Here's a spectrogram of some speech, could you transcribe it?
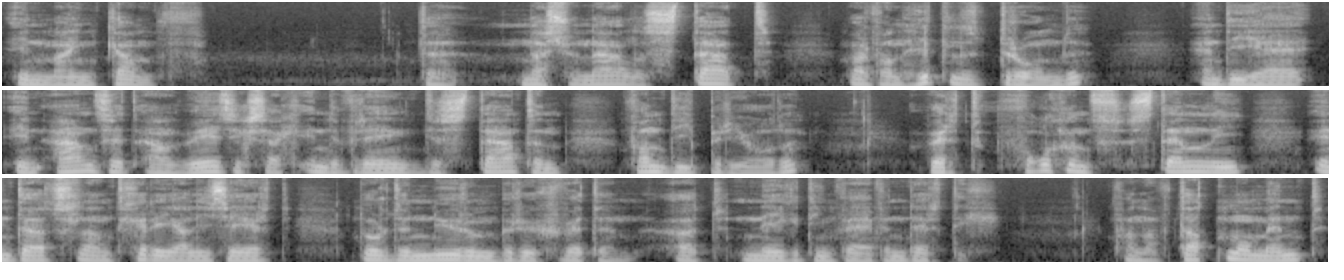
in Mein Kampf. De nationale staat waarvan Hitler droomde en die hij in aanzet aanwezig zag in de Verenigde Staten van die periode, werd volgens Stanley in Duitsland gerealiseerd door de Nurembergwetten uit 1935. Vanaf dat moment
